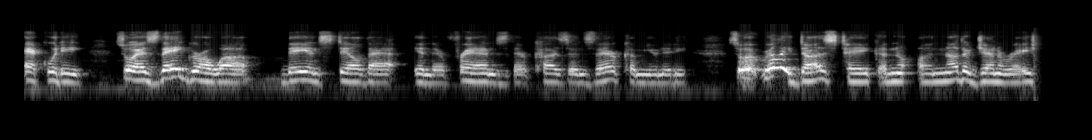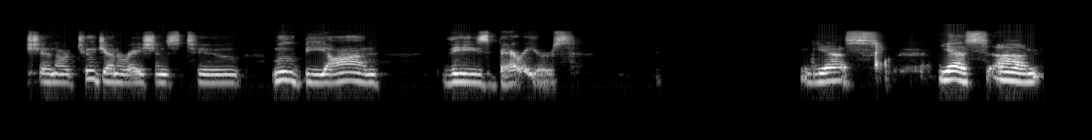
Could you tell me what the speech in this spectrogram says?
equity. So as they grow up, they instill that in their friends, their cousins, their community. So it really does take an, another generation or two generations to move beyond these barriers. Yes, yes. Um,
